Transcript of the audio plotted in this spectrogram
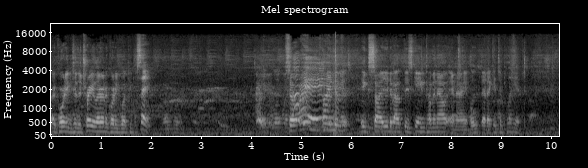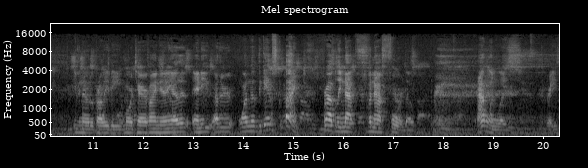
according to the trailer and according to what people say. So Okay. I'm kind of excited about this game coming out, and I hope that I get to play it. Even though it'll probably be more terrifying than any other any other one of the games combined. Probably not FNAF 4 though. That one was crazy.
